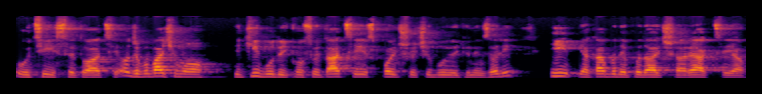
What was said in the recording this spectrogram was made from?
у цій ситуації. Отже, побачимо, які будуть консультації з Польщею, чи будуть вони взагалі, і яка буде подальша реакція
